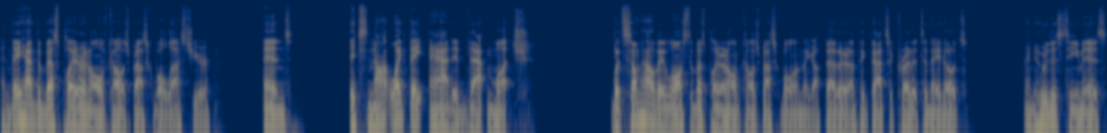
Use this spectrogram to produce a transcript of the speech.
and they had the best player in all of college basketball last year. And it's not like they added that much. But somehow they lost the best player in all of college basketball and they got better. I think that's a credit to Nate Oats and who this team is.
